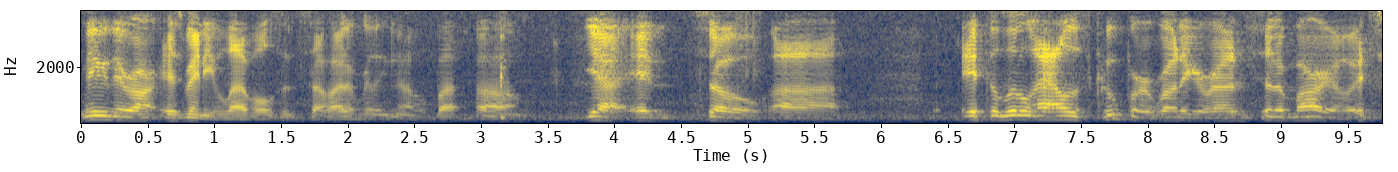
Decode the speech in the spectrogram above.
Maybe there aren't as many levels and stuff. I don't really know, but um, yeah. And so uh, it's a little Alice Cooper running around instead of Mario. It's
